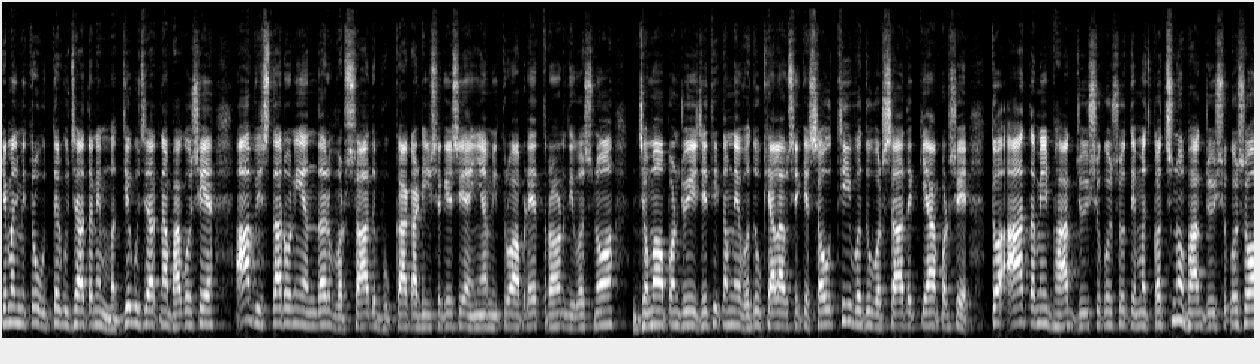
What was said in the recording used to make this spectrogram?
તેમજ મિત્રો ઉત્તર ગુજરાત અને મધ્ય ગુજરાતના ભાગો છે, આ વિસ્તારોની અંદર વરસાદ ભૂક્કા કાઢી શકે છે. અહીંયા મિત્રો આપણે ત્રણ દિવસનો જમાવ પણ જોઈએ. જેથી તમને વધુ ખ્યાલ આવશે કે સૌથી વધુ વરસાદ ક્યાં પડશે. તો આ તમે ભાગ જોઈ શકો છો, તેમજ કચ્છનો ભાગ જોઈ શકો છો.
